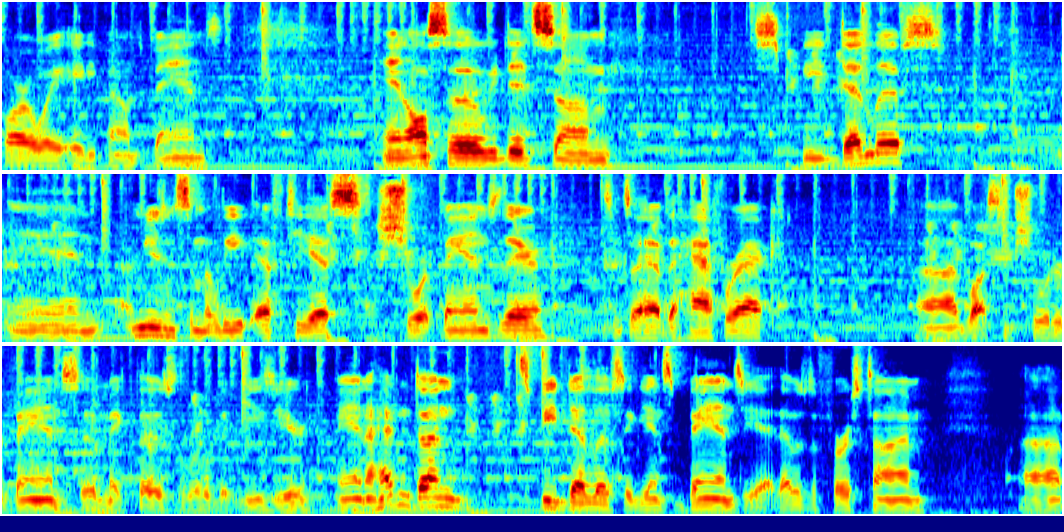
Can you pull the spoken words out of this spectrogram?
bar weight, 80 pounds bands. And also we did some speed deadlifts. And I'm using some Elite FTS short bands there since I have the half rack uh, I bought some shorter bands to make those a little bit easier. And I hadn't done speed deadlifts against bands yet. That was the first time. Uh,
